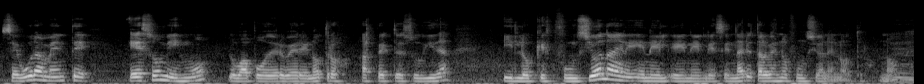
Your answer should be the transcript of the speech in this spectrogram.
seguramente eso mismo lo va a poder ver en otros aspectos de su vida y lo que funciona en, en el, en el escenario tal vez no funcione en otro, ¿no? Mm.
